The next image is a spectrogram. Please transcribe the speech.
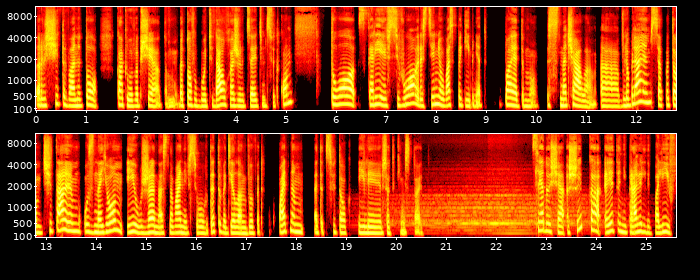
рассчитывая на то, как вы вообще там, готовы будете да, ухаживать за этим цветком, то, скорее всего, растение у вас погибнет. Поэтому сначала э, влюбляемся, потом читаем, узнаем и уже на основании всего вот этого делаем вывод, покупать нам этот цветок или все-таки не стоит. Следующая ошибка — это неправильный полив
